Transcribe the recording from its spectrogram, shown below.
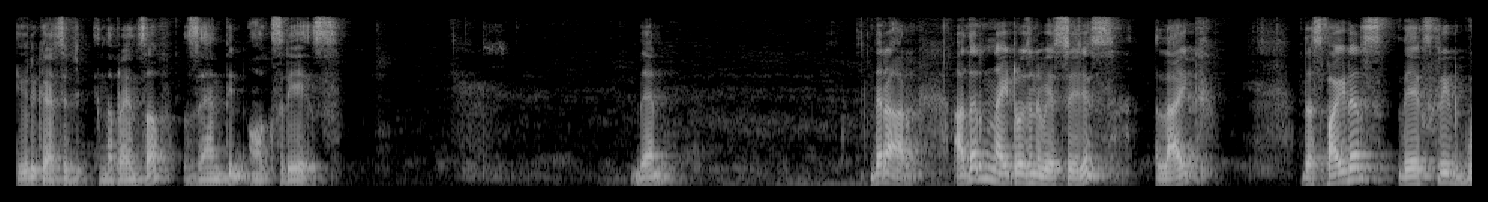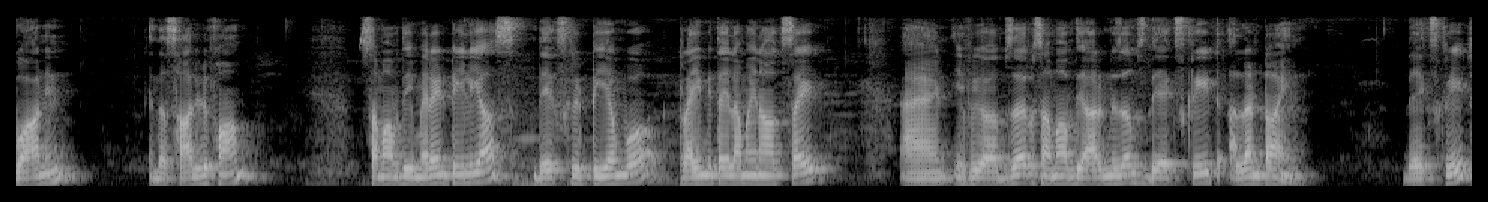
uric acid in the presence of xanthine oxidase. Then there are other nitrogen wastages like the spiders they excrete guanine in the solid form some of the marine teleosts they excrete TMO, trimethylamine oxide, and if you observe some of the organisms they excrete allantoin. They excrete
